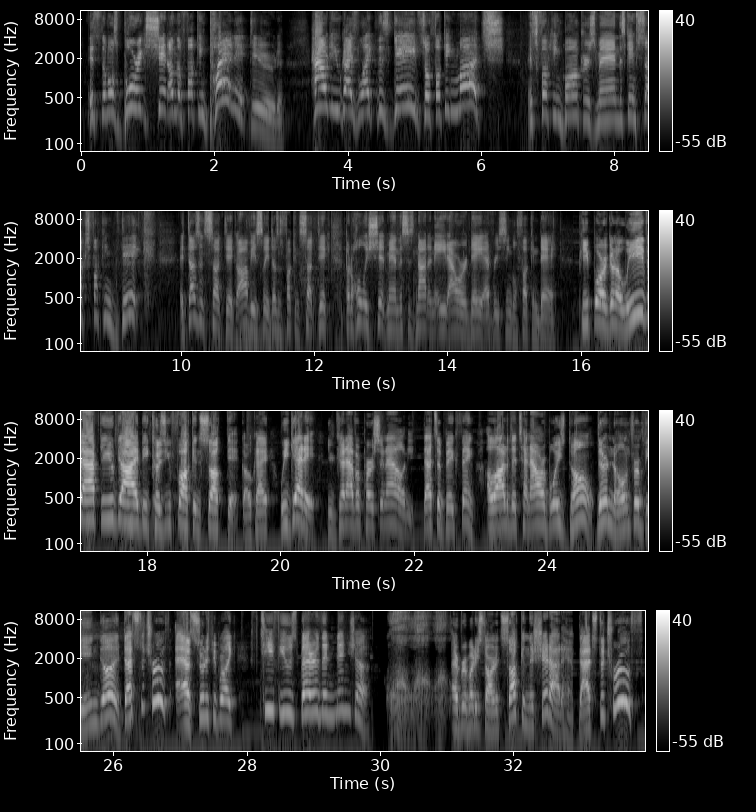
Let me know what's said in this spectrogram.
It's the most boring shit on the fucking planet, dude. How do you guys like this game so fucking much? It's fucking bonkers, man. This game sucks fucking dick. It doesn't suck dick. Obviously, it doesn't fucking suck dick. But holy shit, man, this is not an eight hour day every single fucking day. People are gonna leave after you die because you fucking suck dick, okay? We get it. You can have a personality. That's a big thing. A lot of the 10 hour boys don't. They're known for being good. That's the truth. As soon as people are like, Tfue's better than Ninja, everybody started sucking the shit out of him. That's the truth.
